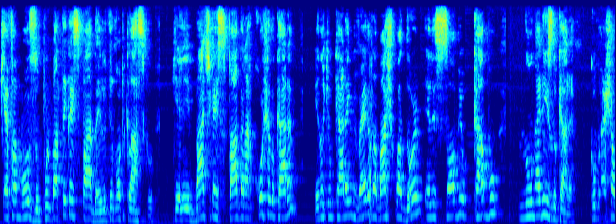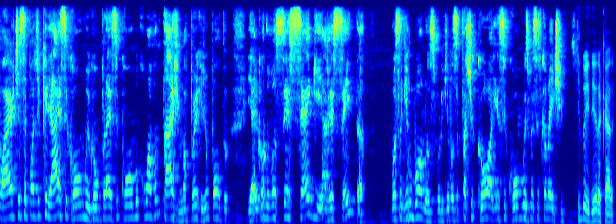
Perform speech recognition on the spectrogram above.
que é famoso por bater com a espada, ele tem um golpe clássico, que ele bate com a espada na coxa do cara, e no que o cara enverga para baixo com a dor, ele sobe o cabo no nariz do cara. com martial art você pode criar esse combo e comprar esse combo com uma vantagem, uma perk de um ponto. E aí quando você segue a receita, você ganha um bônus, porque você praticou esse combo especificamente. Que doideira, cara.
